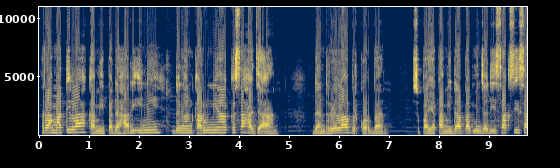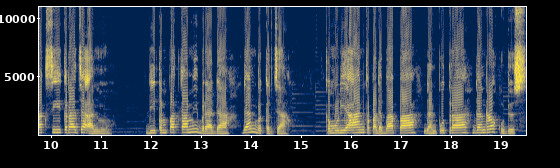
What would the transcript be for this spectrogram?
Rahmatilah kami pada hari ini dengan karunia kesahajaan dan rela berkorban, supaya kami dapat menjadi saksi-saksi kerajaan-Mu di tempat kami berada dan bekerja. Kemuliaan kepada Bapa dan Putra dan Roh Kudus,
